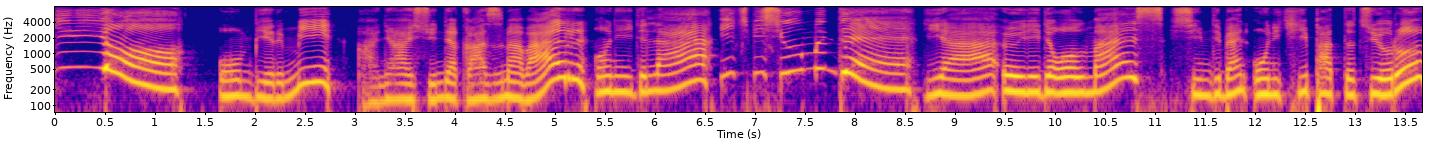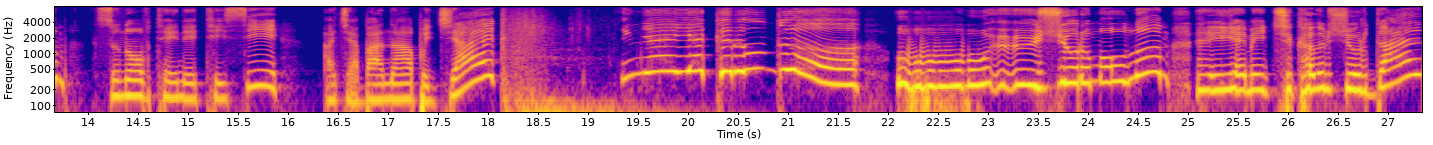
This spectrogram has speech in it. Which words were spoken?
giriyor. 11 mi? Ana üstünde kazma var. O neydi la? Hiçbir şey olmadı. Ya öyle de olmaz. Şimdi ben 12'yi patlatıyorum. Snow TNT'si acaba ne yapacak? Ne ya kırıldı. Üşüyorum oğlum. Hey, hemen çıkalım şuradan.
